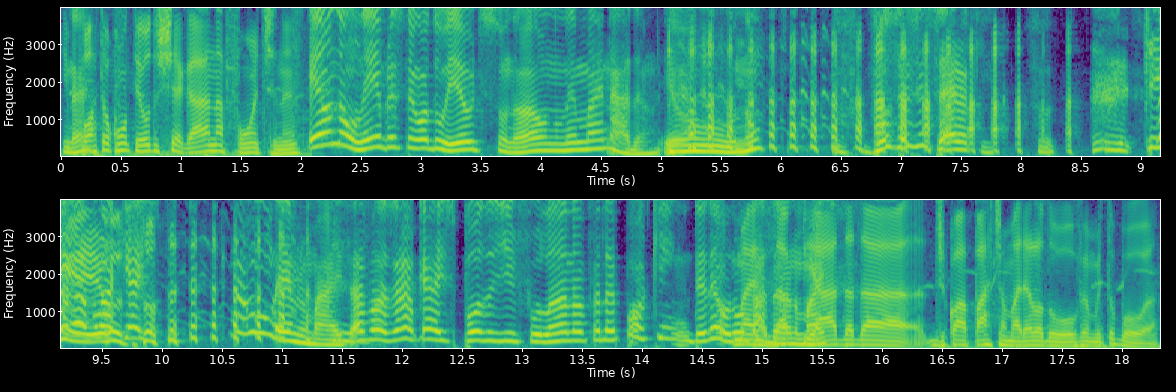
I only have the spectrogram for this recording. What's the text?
Importa o conteúdo chegar na fonte, né? Eu não lembro esse negócio do Eudson, não. Não lembro mais nada. Eu não. Vou ser sincero aqui. Quem Não, é falou que a Não, não lembro mais. Ela falou assim: ah, porque é a esposa de Fulano. Eu falei, pô, quem. Entendeu? Não Mas tá dando a mais. piada da, de qual a parte amarela do ovo é muito boa.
